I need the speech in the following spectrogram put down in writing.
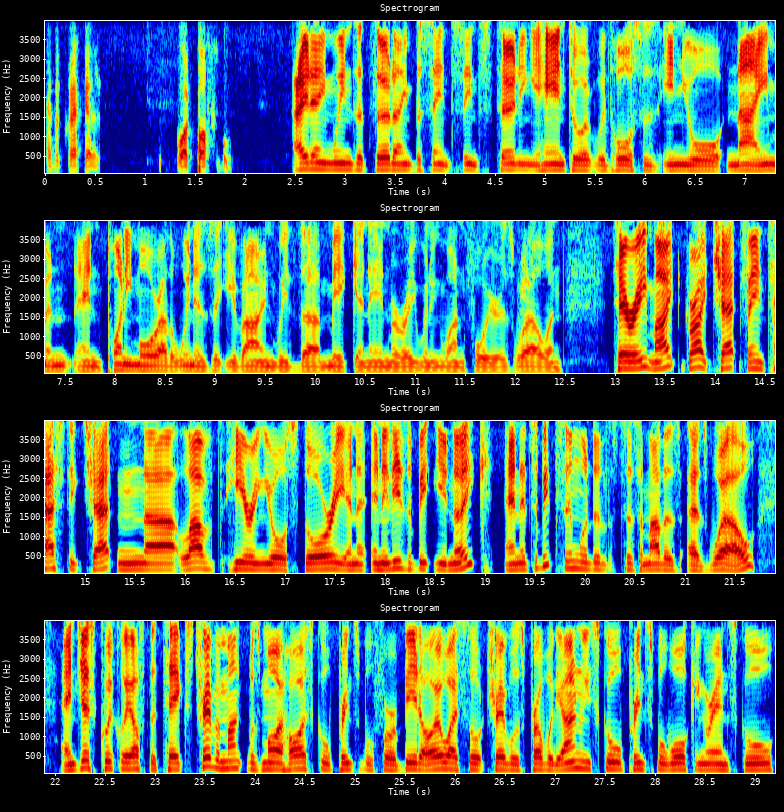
have a crack at it. It's quite possible. 18 wins at 13% since turning your hand to it with horses in your name and, and plenty more other winners that you've owned with uh, Mick and Anne Marie winning one for you as well. And Terry, mate, great chat, fantastic chat, and uh, loved hearing your story. And, and it is a bit unique and it's a bit similar to, to some others as well. And just quickly off the text, Trevor Monk was my high school principal for a bit. I always thought Trevor was probably the only school principal walking around school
